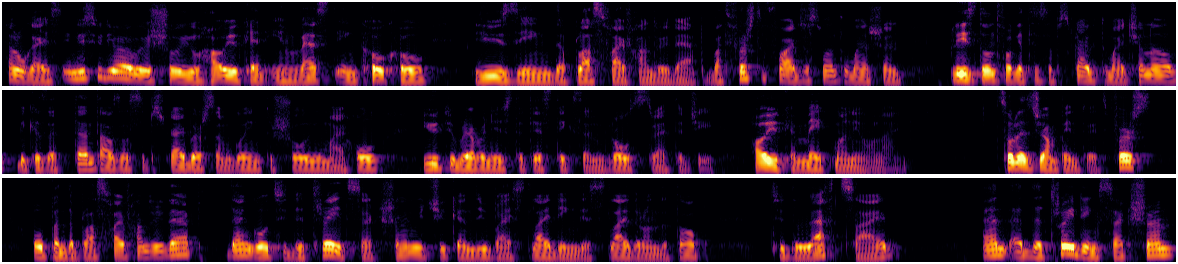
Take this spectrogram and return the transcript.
Hello guys, in this video I will show you how you can invest in Cocoa using the Plus 500 app. But first of all, I just want to mention, please don't forget to subscribe to my channel because at 10,000 subscribers, I'm going to show you my whole YouTube revenue statistics and growth strategy, how you can make money online. So let's jump into it. First, open the Plus 500 app, then go to the trade section, which you can do by sliding the slider on the top to the left side. And at the trading section,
